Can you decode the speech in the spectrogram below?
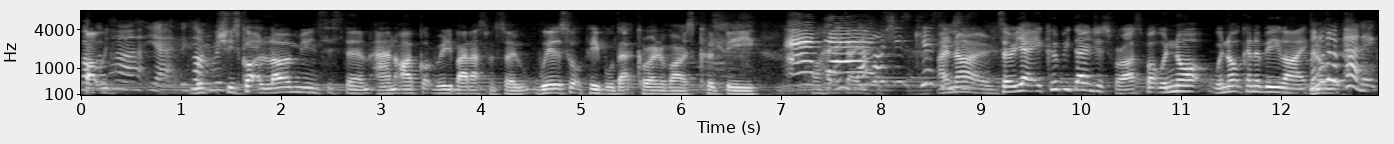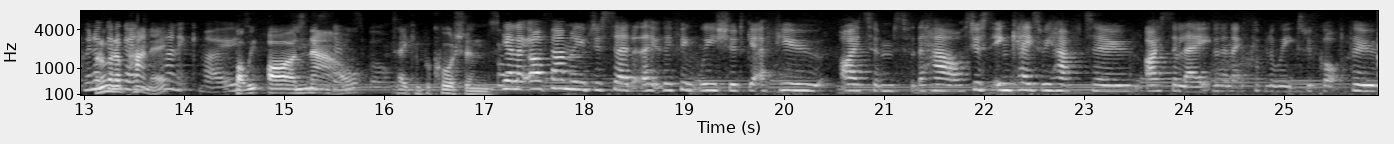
but, but with her, yeah, we can't. With- she's got a low immune system and I've got really bad asthma, so we're the sort of people that coronavirus could be quite dangerous. she's kissing. I know. So yeah, it could be dangerous for us, but we're not we're not gonna be like We're not gonna panic. We're not, not gonna, gonna go panic, into panic mode. but we are now taking precautions. Yeah, like our family have just said they, they think we should get a few items for the house just in case we have to isolate for the next couple of weeks. We've got food.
